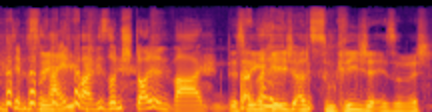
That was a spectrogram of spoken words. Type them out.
mit dem du so Deswegen- reinfahren, wie so ein Stollenwagen. Deswegen gehe ich als zum Grieche essen, weißt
